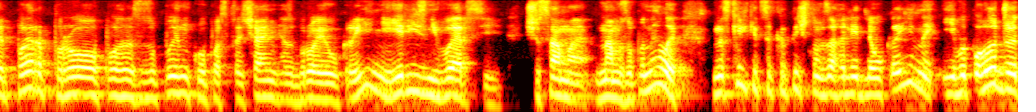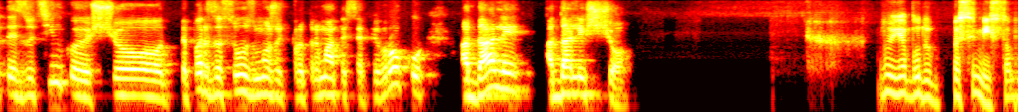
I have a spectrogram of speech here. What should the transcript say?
Тепер про зупинку постачання зброї Україні є різні версії, що саме нам зупинили. Наскільки це критично взагалі для України? І ви погоджуєтесь з оцінкою, що тепер ЗСУ зможуть протриматися півроку, а далі, а далі що? Ну, я буду песимістом,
